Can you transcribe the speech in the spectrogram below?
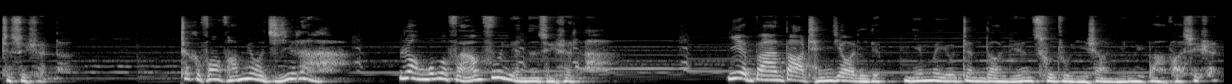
这随顺了。这个方法妙极了。让我们反复也能随顺了。一般大乘教里的，你没有证到原初住以上，你没办法随顺的。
